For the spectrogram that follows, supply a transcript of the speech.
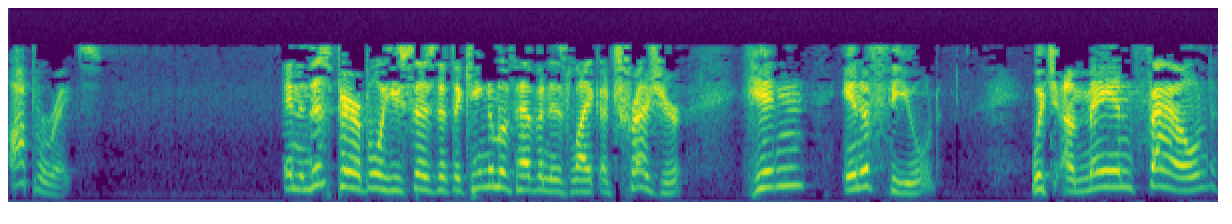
operates. And in this parable, he says that the kingdom of heaven is like a treasure hidden in a field, which a man found.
